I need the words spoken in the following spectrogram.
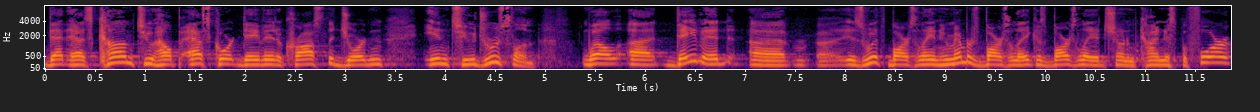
that has come to help escort David across the Jordan into Jerusalem. Well, uh, David uh, uh, is with Barzillai, and who remembers Barzillai because Barzillai had shown him kindness before.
